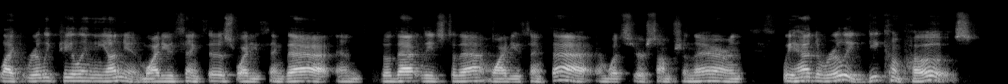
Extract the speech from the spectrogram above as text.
like really peeling the onion. Why do you think this? Why do you think that? And so that leads to that. Why do you think that? And what's your assumption there? And we had to really decompose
